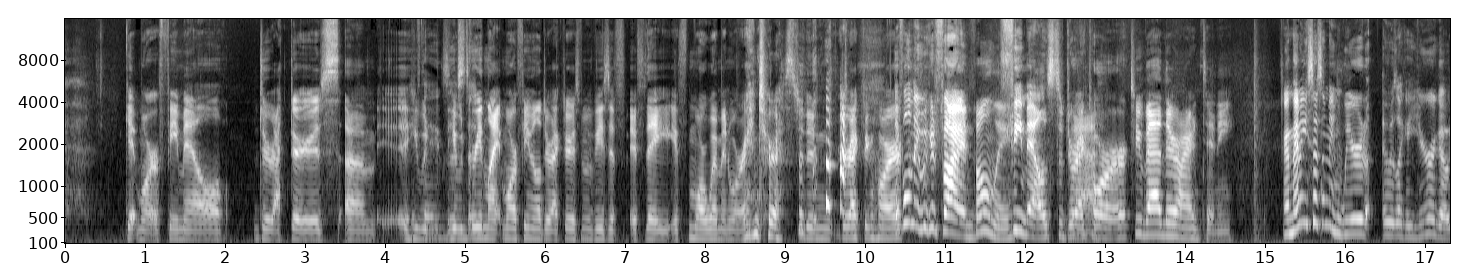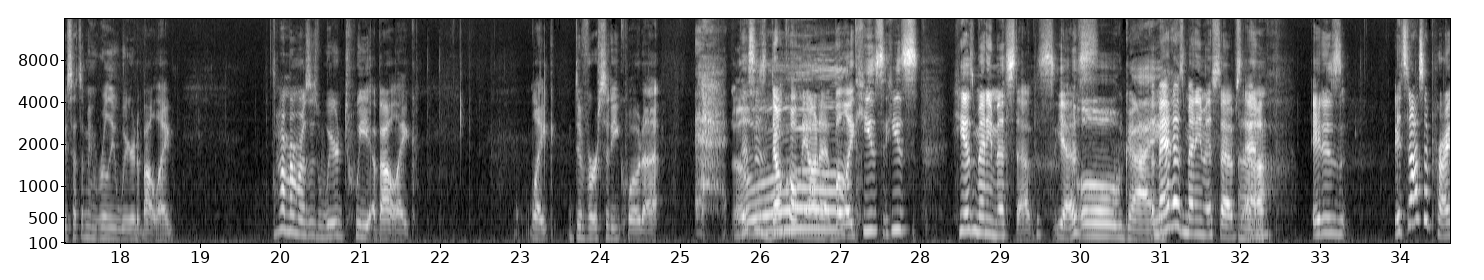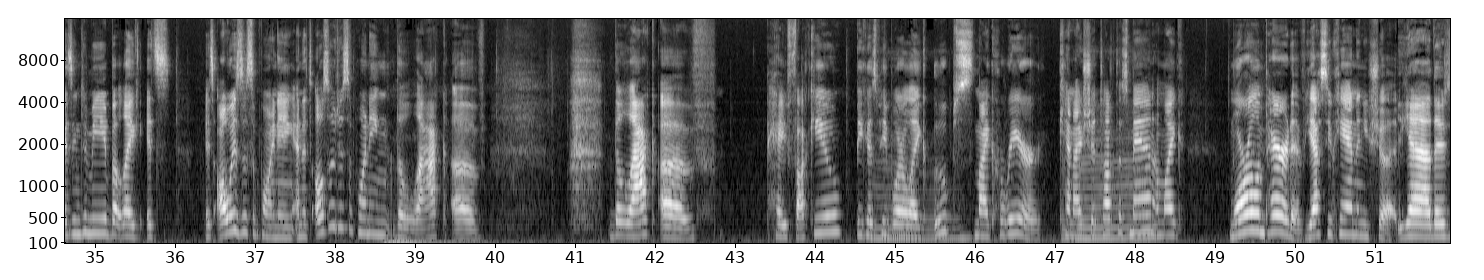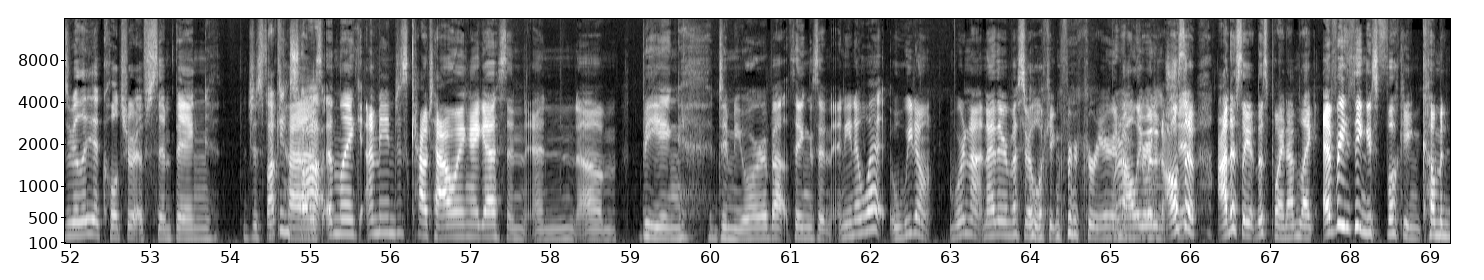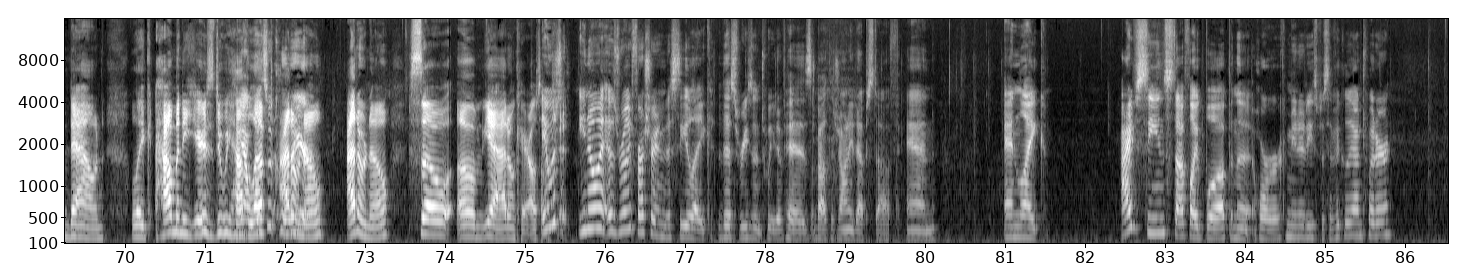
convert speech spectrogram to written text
get more female directors um he would he would greenlight more female directors movies if if they if more women were interested in directing horror If only we could find If only. females to direct Yeah. horror. too bad there aren't any And then he said something weird. It was like a year ago. He said something really weird about like I don't remember. It was this weird tweet about like like diversity quota. This is don't quote me on it, but like he's he's he has many missteps. Yes, oh guy. The man has many missteps, and it is it's not surprising to me, but like it's it's always disappointing, and it's also disappointing the lack of the lack of hey fuck you because people are like oops mm. my career. Can i shit talk this man? Mm. I'm like moral imperative. Yes you can and you should. Yeah, there's really a culture of simping just Fucking because stop. and like I mean just kowtowing I guess and and um being demure about things and and you know what? We don't we're not neither of us are looking for a career in Hollywood and also shit. honestly at this point I'm like everything is fucking coming down. Like how many years do we have Yeah, left? I don't know. I don't know. So um yeah, I don't care. I'll talk it was shit. you know what it was really frustrating to see like this recent tweet of his about the johnny depp stuff and and like i've seen stuff like blow up in the horror community specifically on twitter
